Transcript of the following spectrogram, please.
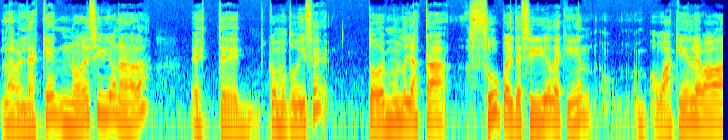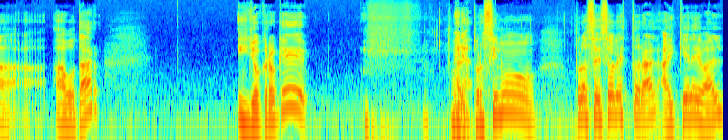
la verdad es que no decidió nada. Este, como tú dices, todo el mundo ya está súper decidido de quién o a quién le va a, a votar. Y yo creo que para Mira. el próximo proceso electoral hay que elevar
